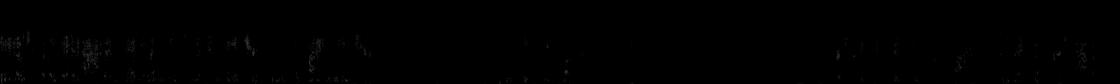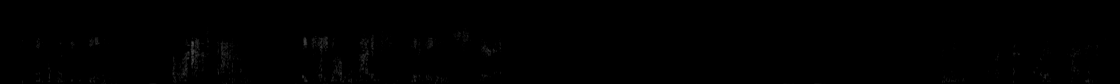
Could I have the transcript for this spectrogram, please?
Jesus really did add a genuinely human nature to his divine nature when he became lower than the angels. 1 Corinthians 15.45, so it is written, the first Adam became a living being. The last Adam became a life-giving spirit. And we look forward to that glorious time in which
